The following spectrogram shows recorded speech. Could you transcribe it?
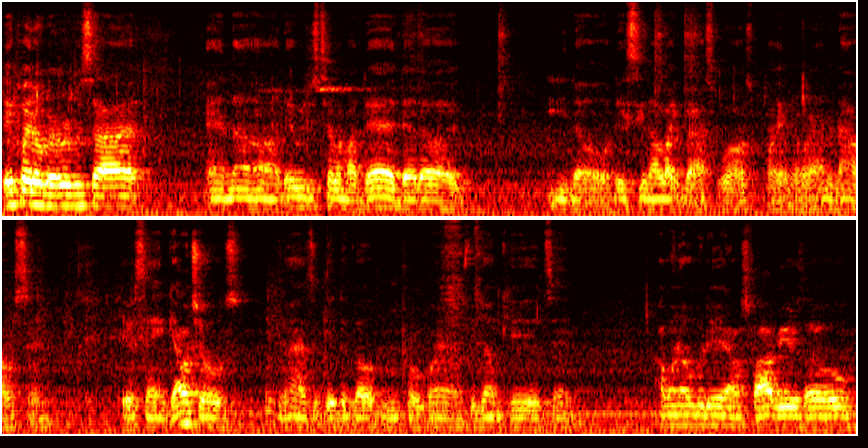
they played over at Riverside, and uh, they were just telling my dad that uh, you know they seen I like basketball. I was playing around in the house, and they were saying Gauchos, you know, has a good development program for young kids, and I went over there. I was five years old.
